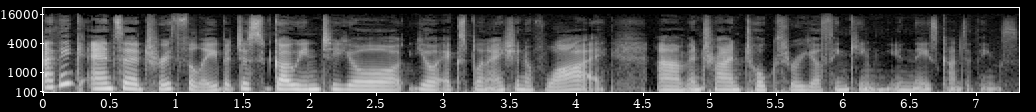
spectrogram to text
I think answer truthfully, but just go into your your explanation of why, um, and try and talk through your thinking in these kinds of things.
